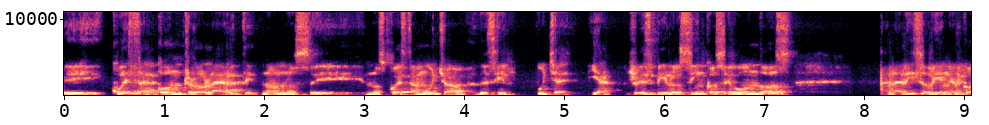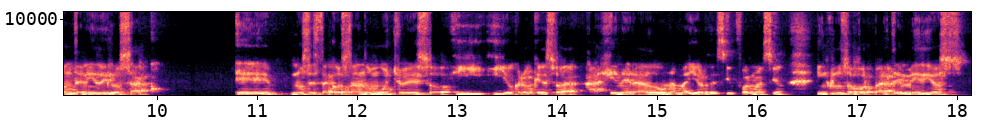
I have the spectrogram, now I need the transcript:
eh, cuesta controlarte, ¿no? Nos, eh, nos cuesta mucho decir, pucha, ya, respiro cinco segundos, analizo bien el contenido y lo saco. Eh, nos está costando mucho eso y, yo creo que eso ha, generado una mayor desinformación, incluso por parte de medios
